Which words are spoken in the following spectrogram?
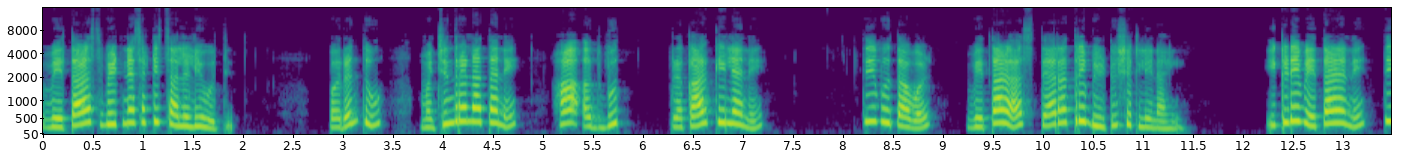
वेताळास भेटण्यासाठी चालली होती. परंतु मच्छिंद्रनाथाने हा अद्भुत प्रकार केल्याने ती भूतावळ वेताळास त्या रात्री भेटू शकली नाही. इकडे वेताळाने ती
